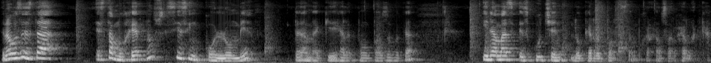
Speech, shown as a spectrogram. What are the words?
Tenemos esta, esta mujer, no sé si es en Colombia, espérame aquí, déjale, pongo pausa por acá, y nada más escuchen lo que reporta esta mujer, vamos a dejarla acá.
